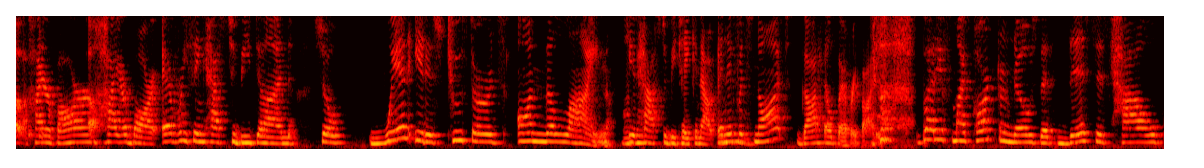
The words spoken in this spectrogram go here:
a uh, higher bar. a higher bar everything has to be done so when it is two thirds on the line, it Mhm. has to be taken out. And if Mm. it's not, God help everybody. but if my partner knows that this is how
